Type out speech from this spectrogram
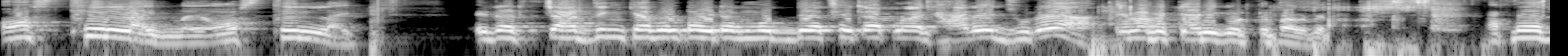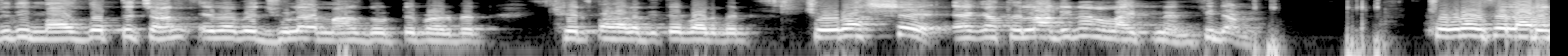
অস্থির লাইট ভাই, অস্থির লাইট এটার চার্জিং কেবলটা এটার মধ্যে আছে, এটা আপনারা ঘাড়ে ঝুলে এভাবে ক্যারি করতে পারবেন। আপনারা যদি মাছ ধরতে চান, এভাবে ঝুলায় মাছ ধরতে পারবেন, খের পাহারা দিতে পারবেন। চৌরাশে এক হাতে লাডি নেন লাইট নেন পিডান চৌরাশে লাডি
